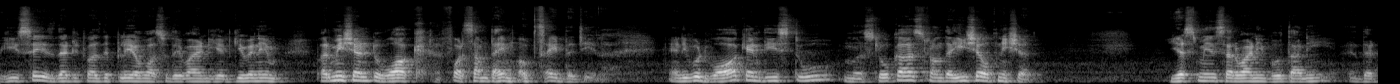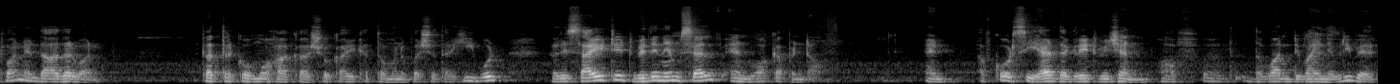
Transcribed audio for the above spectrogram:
he says that it was the play of Vasudeva and he had given him permission to walk for some time outside the jail. And he would walk, and these two um, slokas from the Isha Upanishad, Yes means Sarvani Bhutani, that one, and the other one, Tatra ko moha ka shokai ka tamanupashata. He would recite it within himself and walk up and down. And of course, he had the great vision of uh, the one divine everywhere.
